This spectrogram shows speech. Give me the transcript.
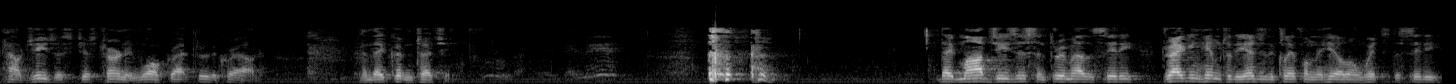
how Jesus just turned and walked right through the crowd, and they couldn't touch him. They mobbed Jesus and threw him out of the city, dragging him to the edge of the cliff on the hill on which the city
